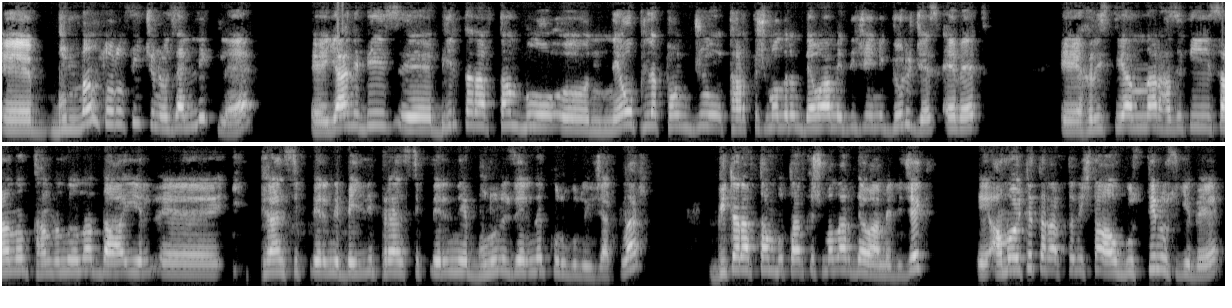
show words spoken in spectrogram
E, bundan sonrası için özellikle e, yani biz e, bir taraftan bu e, neoplatoncu tartışmaların devam edeceğini göreceğiz. Evet e, Hristiyanlar Hazreti İsa'nın tanrılığına dair e, prensiplerini, belli prensiplerini bunun üzerine kurgulayacaklar. Bir taraftan bu tartışmalar devam edecek. E, ama öte taraftan işte Augustinus gibi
